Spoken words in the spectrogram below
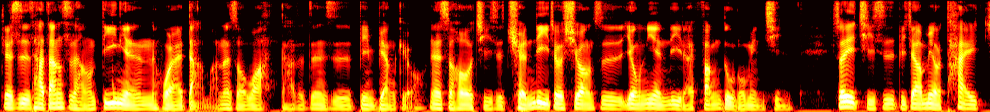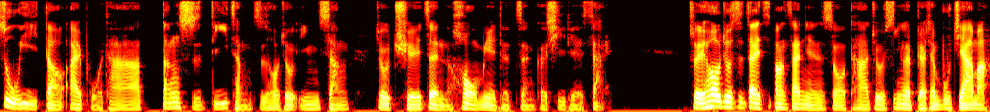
就是他当时好像第一年回来打嘛，那时候哇，打的真的是变变狗。那时候其实全力就希望是用念力来防堵罗敏清，所以其实比较没有太注意到艾博他当时第一场之后就因伤就缺阵后面的整个系列赛。随后就是在职棒三年的时候，他就是因为表现不佳嘛，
